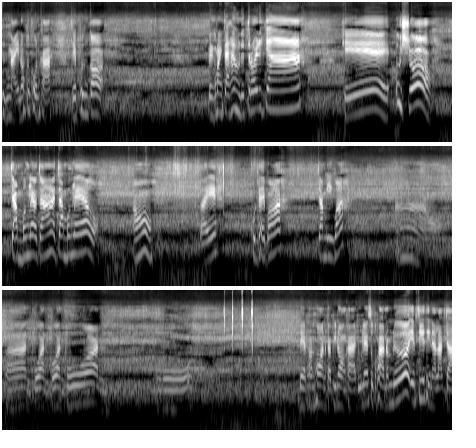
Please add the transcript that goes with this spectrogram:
ถึงไหนเนาะทุกคนคะเจ๊พึ่งก็ เป็นกำลังใจให้ผมเดตรยนะจ๊ะโอเค อุ้ยโชจำเบิ่งแล้วจ้าจำเบิ่งแล้ว เอาใส่ขุดได้บ่จำอีกวะอ้าวพวนพวนพวนพวนโอ้โหแดดฮ้อนๆค่ะพี่น้องค่ะ ดูแลสุขภาพน้ำเด้อเอฟซีที่น่ารักจ้ะ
